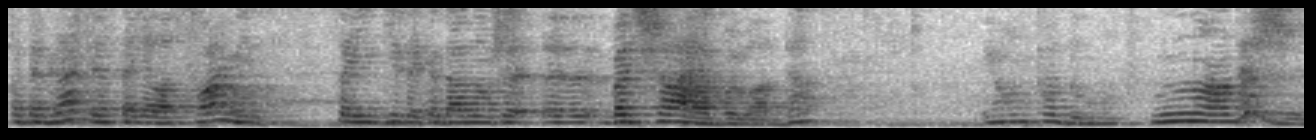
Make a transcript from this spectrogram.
фотография стояла с вами, с Аигидой, когда она уже э, большая была, да? И он подумал, надо же,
